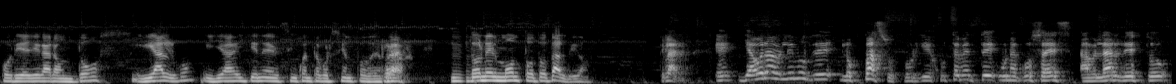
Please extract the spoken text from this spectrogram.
podría llegar a un 2 y algo, y ya ahí tiene el 50% de error. No en el monto total, digamos. Claro. Eh, y ahora hablemos de los pasos, porque justamente una cosa es hablar de esto,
